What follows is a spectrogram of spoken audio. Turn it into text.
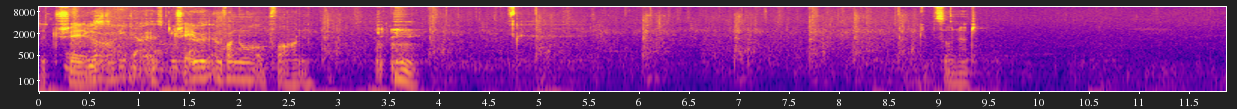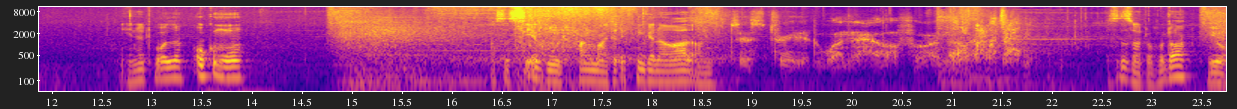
Der Jay, äh, Jay will einfach nur Opfer haben. Gibt's doch nicht. Hier nicht wolle. Oh, guck mal. Das ist sehr gut. Fangen wir direkt einen General an. Das ist er doch, oder? Jo.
